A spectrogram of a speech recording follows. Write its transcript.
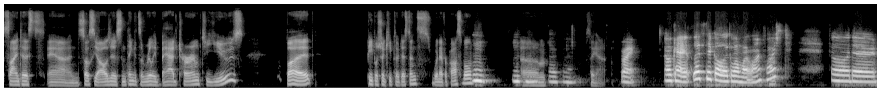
scientists and sociologists and think it's a really bad term to use but people should keep their distance whenever possible Mm. Mhm. Um, okay. so yeah Right. Okay, let's take a look one by one first. So the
